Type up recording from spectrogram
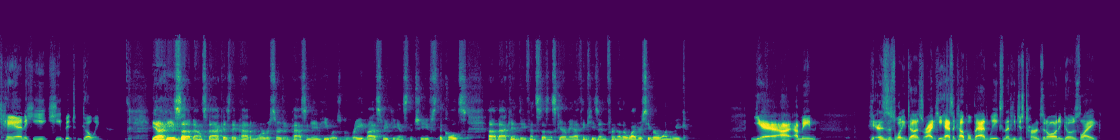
Can he keep it going? Yeah, he's uh, bounced back as they've had a more resurgent passing game. He was great last week against the Chiefs. The Colts uh, back end defense doesn't scare me. I think he's in for another wide receiver one week. Yeah, I, I mean, he, this is what he does, right? He has a couple bad weeks, and then he just turns it on and goes like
